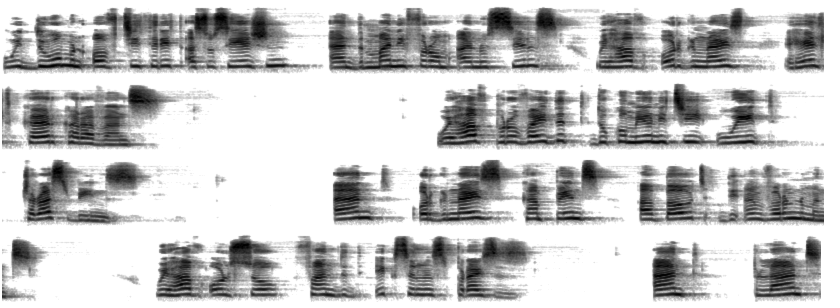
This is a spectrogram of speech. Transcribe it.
with the women of T3 Association and the money from Anou sales, we have organized healthcare caravans. We have provided the community with trash bins and organize campaigns about the environment. We have also funded excellence prizes and plant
